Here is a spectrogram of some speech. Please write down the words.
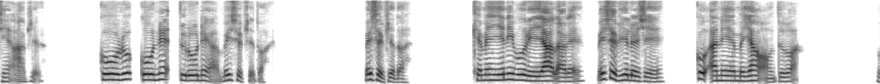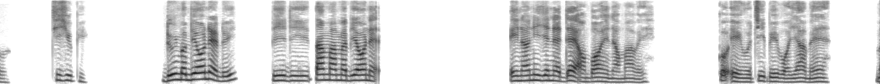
ခြင်းအဖြစ်ကိုတို့ကိုနဲ့သူတို့နဲ့ဟာမိတ်ဆွေဖြစ်သွားတယ်မိတ်ဆွေဖြစ်သွားခင်မင်းရင်းနှီးမှုတွေရလာတယ်မိတ်ဆွေဖြစ်လို့ရှိရင်ကိုယ်အနေနဲ့မရောက်အောင်သူကဟိုကြည့်ရှုပြီးဒူမပြောနဲ့လေဒီဒီတာမမပြောနဲ့ အိမ်နာနီးချင်းနဲ့တဲ့အောင်ပေါရင်တော့မှပဲကိုယ်အိမ်ကိုကြည့်ပေးပေါ်ရမယ်မ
